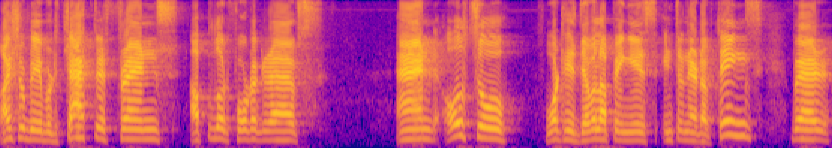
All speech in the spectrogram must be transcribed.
I should be able to chat with friends, upload photographs and also what is developing is internet of things where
